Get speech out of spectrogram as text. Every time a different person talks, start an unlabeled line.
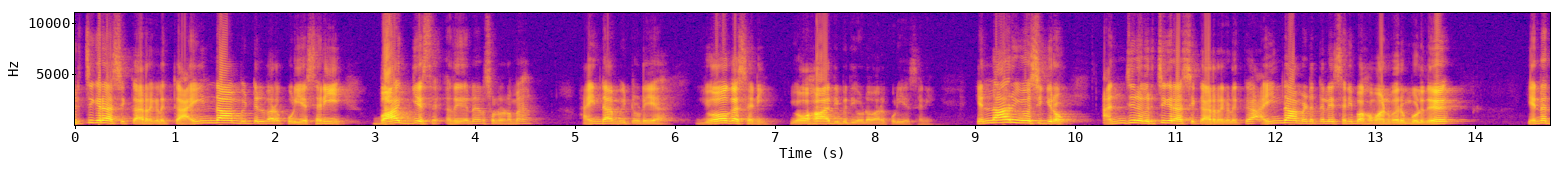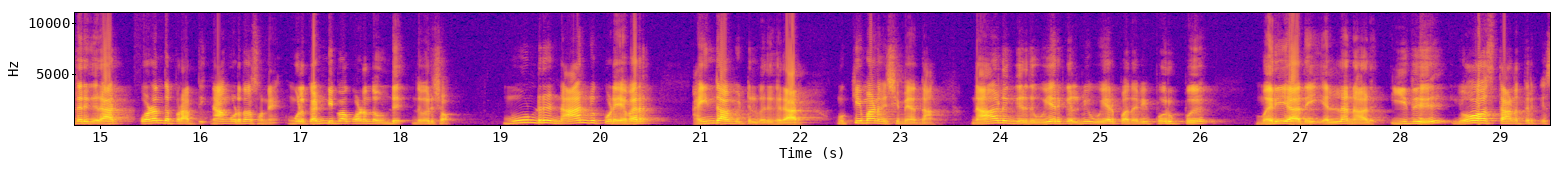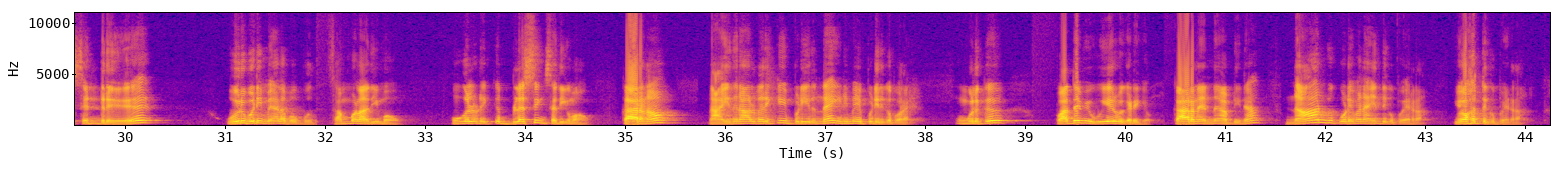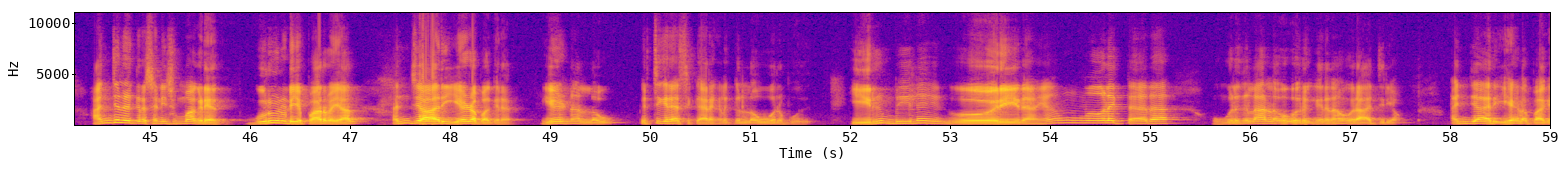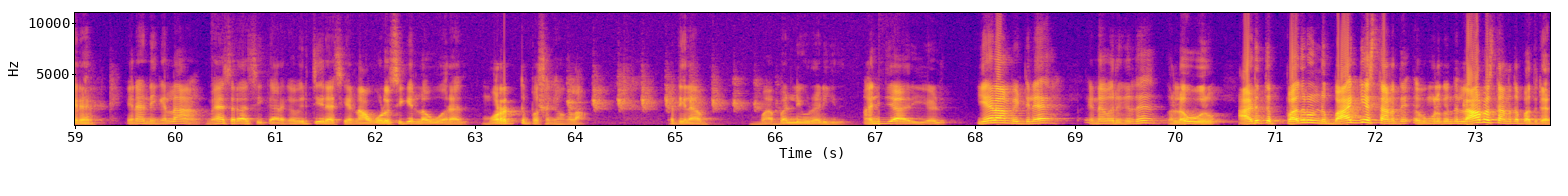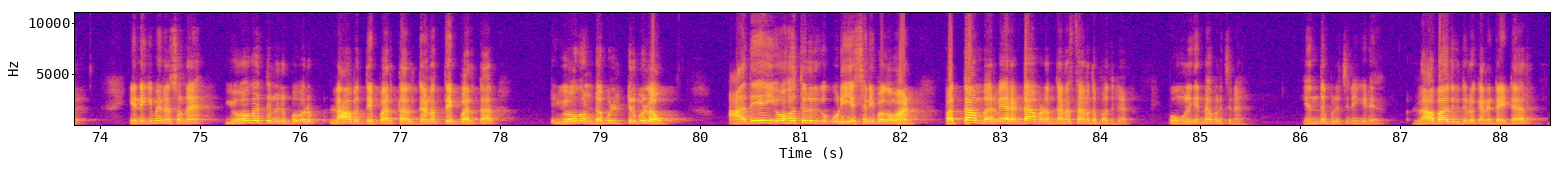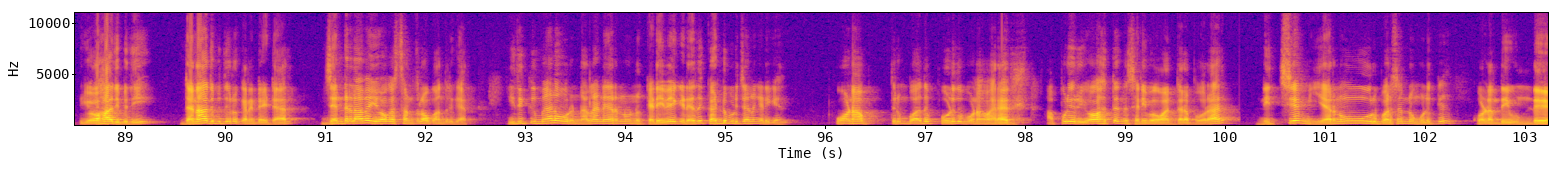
விருச்சிகராசிக்காரர்களுக்கு ஐந்தாம் வீட்டில் வரக்கூடிய சனி பாக்ய ச- அது என்ன சொல்லணுமே ஐந்தாம் வீட்டுடைய யோக சனி யோகாதிபதியோட வரக்கூடிய சனி. எல்லாரும் யோசிக்கிறோம். அஞ்சில் விருச்சிகராசிக்காரர்களுக்கு ஐந்தாம் இடத்திலே சனி பகவான் வரும்பொழுது என்ன தருகிறார்? குழந்தை பிராப்தி. நான் கூட தான் சொன்னேன். உங்களுக்கு கண்டிப்பா குழந்தை உண்டு இந்த வருஷம். மூன்று நான்கு கூடையவர் ஐந்தாம் வீட்டில் வருகிறார். முக்கியமான விஷயமே அதுதான் நாலுங்கிறது உயர்கல்வி உயர் பதவி பொறுப்பு மரியாதை எல்லா நாள் இது யோகஸ்தானத்திற்கு சென்று ஒருபடி மேலே போகுது. சம்பளம் அதிகமாகும். உங்களுடைய பிளெஸ்ஸிங்ஸ் அதிகமாகும். காரணம் நான் இது நாள் வரைக்கும் இப்படி இருந்தேன் இனிமேல் இப்படி இருக்க போகிறேன் உங்களுக்கு பதவி உயர்வு கிடைக்கும். காரணம் என்ன அப்படின்னா நான்கு கூடவன் ஐந்துக்கு போயிடுறான். யோகத்துக்கு போயிடுறான். அஞ்சில் இருக்கிற சனி சும்மா கிடையாது. குருவினுடைய பார்வையால் அஞ்சு ஆறு ஏழை பார்க்குறார். ஏழு நாள் லவ். விருச்சிக ராசிக்காரங்களுக்கு லவ் வரப்போகுது. இரும்பிலே ஓரிதயம் முளைத்ததா உங்களுக்கெல்லாம் லவ் வருங்கிறதான் ஒரு ஆச்சரியம். அஞ்சு ஆறு ஏழை பார்க்குறாரு ஏன்னா நீங்கள்லாம் மேச ராசிக்காரங்க விருச்சி ராசிக்காரங்க அவ்வளோ சீக்கிரம் லவ் வராது. முரட்டு பசங்க அவங்களாம் பார்த்தீங்களா பள்ளி கூட அடிக்குது. அஞ்சு ஆறு ஏழு. ஏழாம் வீட்டில் என்ன வருகிறது? லவ் வரும். அடுத்து பதினொன்று பாக்கியஸ்தானத்தை உங்களுக்கு வந்து லாபஸ்தானத்தை பார்த்துட்டார். என்றைக்குமே நான் சொன்னேன் யோகத்தில் இருப்பவர் லாபத்தை பார்த்தால் தனத்தை பார்த்தால் யோகம் டபுள் ட்ரிபிள் ஆகும். அதே யோகத்தில் இருக்கக்கூடிய சனி பகவான் பத்தாம் பார்வையாக ரெண்டாம் இடம் தனஸ்தானத்தை பார்த்துட்டார். இப்போ உங்களுக்கு என்ன பிரச்சனை? எந்த பிரச்சனையும் கிடையாது. லாபாதிபதியோட கனெக்ட் ஆயிட்டார். யோகாதிபதி தனாதிபதியோட கனெக்ட் ஆயிட்டார். ஜென்ரலாகவே யோகஸ்தானத்தில் உட்காந்துருக்கார் இதுக்கு மேலே ஒரு நல்ல நேரம்னு ஒன்று கிடையவே கிடையாது. கண்டுபிடிச்சாலும் கிடைக்காது. போனால் திரும்பாது பொழுது போனால் வராது. அப்படி ஒரு யோகத்தை இந்த சனி பகவான் தரப்போகிறார் நிச்சயம் இரநூறு பர்சன்ட் உங்களுக்கு குழந்தை உண்டு.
